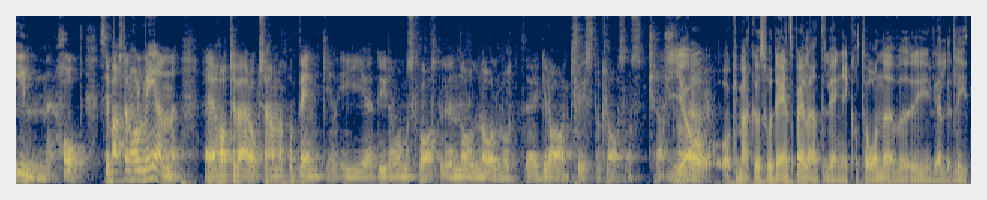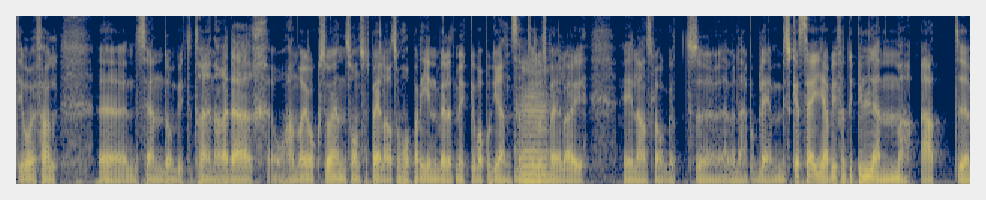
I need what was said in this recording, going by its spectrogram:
inhopp. Sebastian Holmén eh, har tyvärr också hamnat på bänken i eh, Dynamo Moskva. Spelade 0-0 mot eh, Granqvist och Claessons krasch. Ja, och Marcus Rodén spelar inte längre i Crotone, i väldigt lite i varje fall. Eh, sen de bytte tränare där. Och han var ju också en sån som spelare som hoppade in väldigt mycket, var på gränsen mm. till att spela i, i landslaget. Även där problem. Vi ska säga, vi får inte glömma att Eh,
